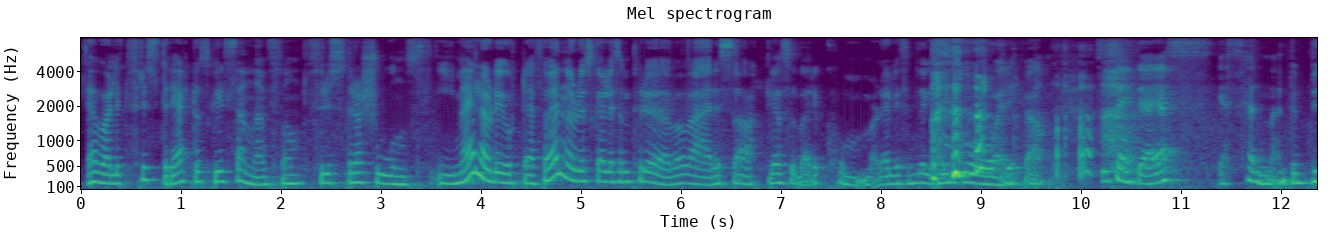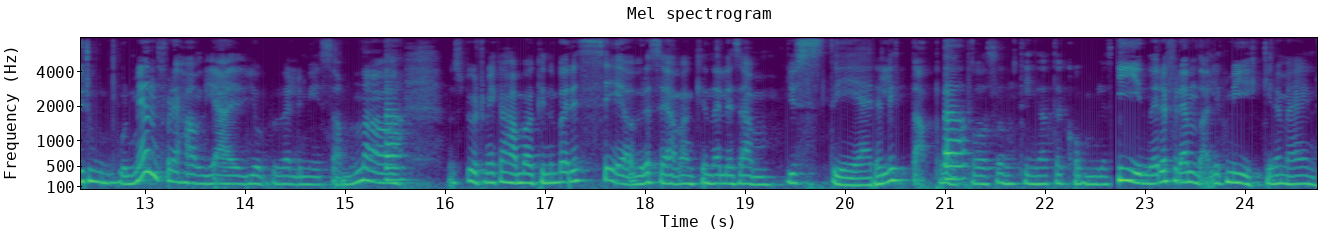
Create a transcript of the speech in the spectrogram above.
jeg var litt frustrert og skulle sende en sånn frustrasjons-e-mail. Har du gjort det før? Når du skal liksom prøve å være saklig, og så bare kommer det liksom Det, går ikke an. Så tenkte jeg jeg, s- jeg sender den til broren min, for jeg jobber veldig mye sammen. Da, og ja. spurte om ikke han bare kunne bare se over og se om han kunne liksom justere litt da, på, ja. på, sånne ting. At det kom litt finere frem, da, litt mykere mail.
